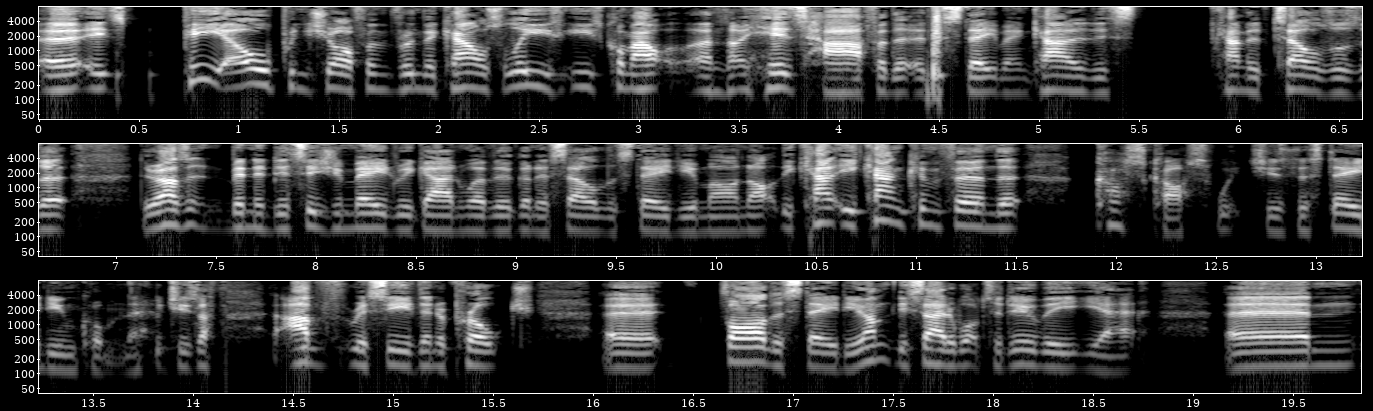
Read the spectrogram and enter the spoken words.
Uh, it's Peter Openshaw from, from the council. He's, he's come out and his half of the, of the statement kind of this kind of tells us that there hasn't been a decision made regarding whether they're going to sell the stadium or not. He can he can confirm that Coscos, which is the stadium company, which is I've received an approach uh, for the stadium. I haven't decided what to do with it yet. Um,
